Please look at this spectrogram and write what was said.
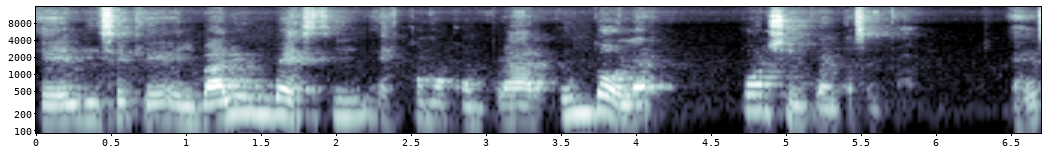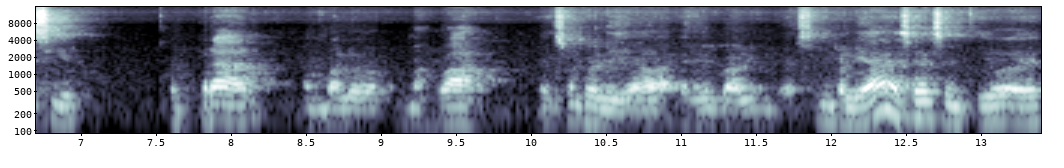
Él dice que el value investing es como comprar un dólar por 50 centavos. Es decir, comprar un valor más bajo. Eso en realidad es el value investing. En realidad ese es el sentido de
